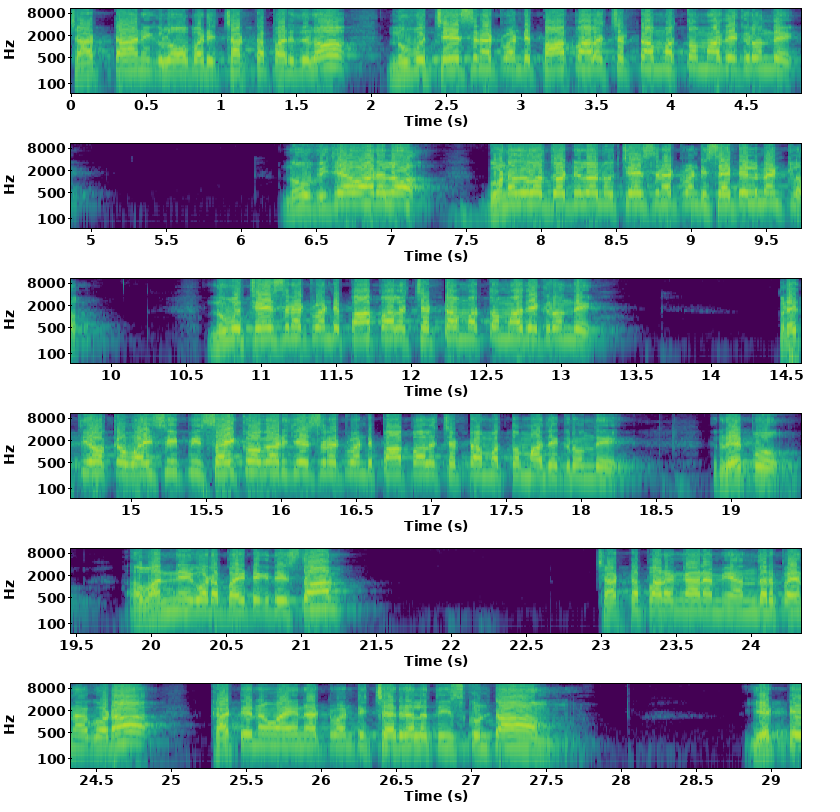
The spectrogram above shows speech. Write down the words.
చట్టానికి లోబడి చట్ట పరిధిలో నువ్వు చేసినటువంటి పాపాల చట్టం మొత్తం మా దగ్గర ఉంది. నువ్వు విజయవాడలో గుణదల దొడ్డిలో నువ్వు చేసినటువంటి సెటిల్మెంట్లు నువ్వు చేసినటువంటి పాపాల చట్టం మొత్తం మా దగ్గర ఉంది. ప్రతి ఒక్క వైసీపీ సైకో గారు చేసినటువంటి పాపాల చట్టం మొత్తం మా దగ్గర ఉంది. రేపు అవన్నీ కూడా బయటకు తీస్తాం. చట్టపరంగానే మీ అందరిపైన కూడా కఠినమైనటువంటి చర్యలు తీసుకుంటాం. ఎట్టి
